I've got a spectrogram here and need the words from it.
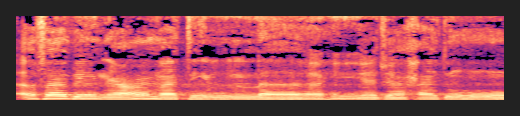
أفبنعمة الله يجحدون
